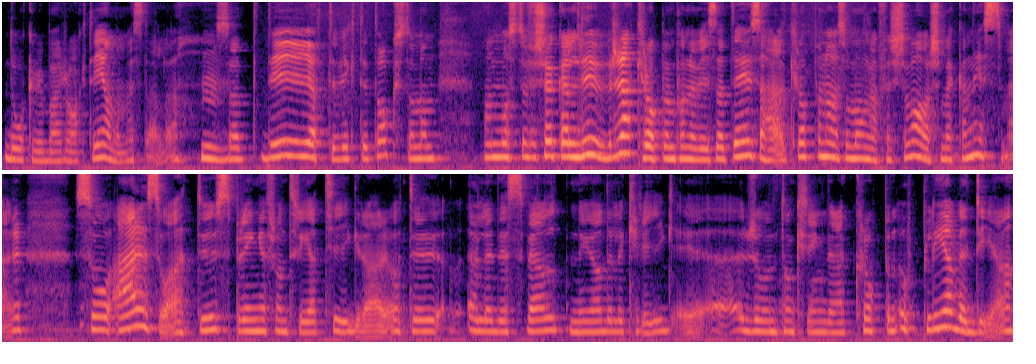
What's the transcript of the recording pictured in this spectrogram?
då åker vi bara rakt igenom istället. Mm. Så att det är ju jätteviktigt också. Men man måste försöka lura kroppen på något vis. Att det är så här att kroppen har så många försvarsmekanismer. Så är det så att du springer från tre tigrar, och du, eller det är svält, nöd eller krig eh, runt omkring dig, att kroppen upplever det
